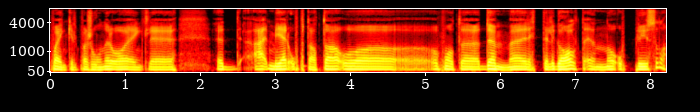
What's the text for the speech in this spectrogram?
på enkeltpersoner og egentlig er mer opptatt av å, å på en måte dømme rett eller galt enn å opplyse. da.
